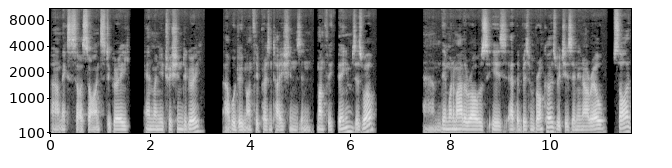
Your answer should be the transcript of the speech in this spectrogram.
um, exercise science degree and my nutrition degree. Uh, we'll do monthly presentations and monthly themes as well. Um, then one of my other roles is at the Brisbane Broncos, which is an NRL side.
